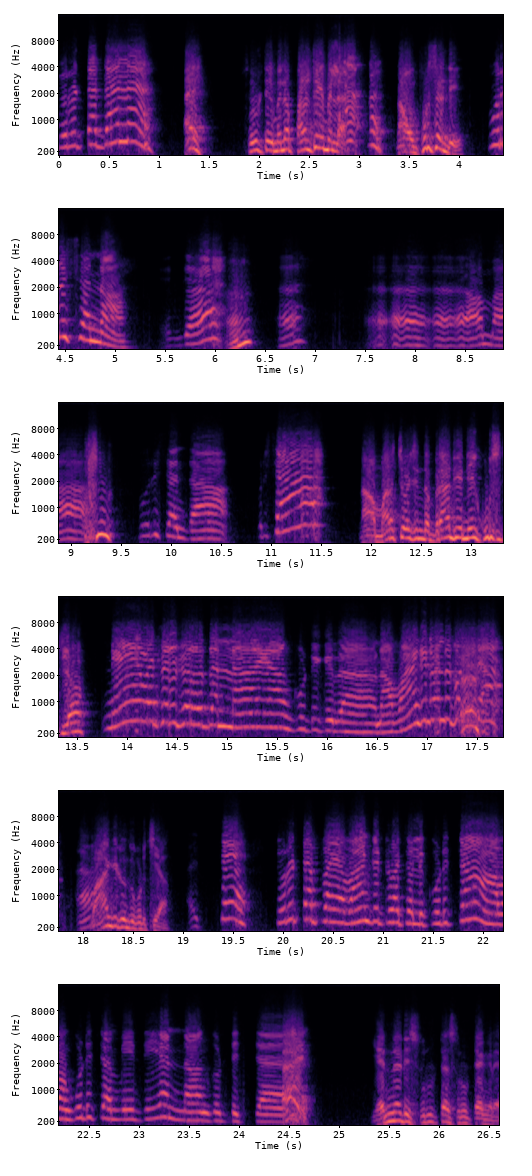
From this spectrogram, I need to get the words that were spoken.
சுருட்ட தானே? சுருட்டையும் இல்ல நான் உன் புருஷன்டி. புருஷனா? எங்க? ஆமா. புருஷன் தான் புருஷா? நான் மறைச்சு வச்சிருந்த பிராந்தியை நீ குடிச்சிட்டியா? நீ வச்சிருக்கிறத நான் ஏன் குடிக்கிறேன் நான் வாங்கிட்டு வந்து குடிச்சேன்? வாங்கிட்டு வந்து குடிச்சியா? அச்சே, சுருட்ட பைய வாங்கிட்டு வர சொல்லி குடிச்சான். அவன் குடிச்ச மீதிய நான் குடிச்சேன். என்னடி சுருட்ட சுருட்டங்கிற?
